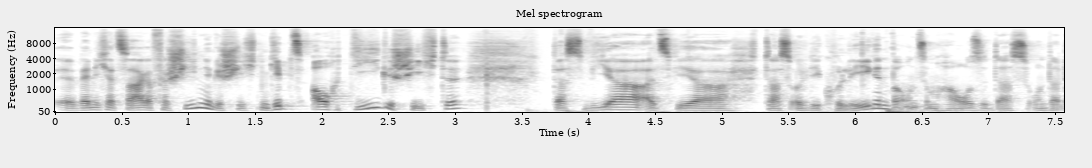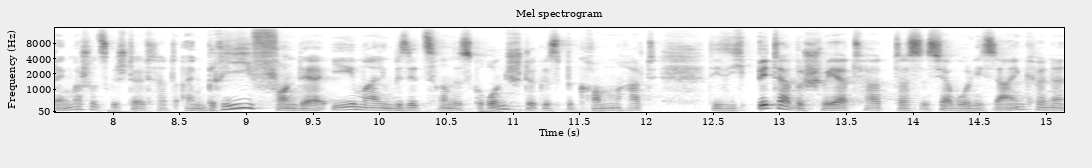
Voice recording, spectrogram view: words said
äh, wenn ich jetzt sage verschiedene Geschichten, gibt es auch die Geschichte, dass wir, als wir das oder die Kollegin bei uns im Hause das unter Denkmalschutz gestellt hat, einen Brief von der ehemaligen Besitzerin des Grundstückes bekommen hat, die sich bitter beschwert hat, dass es ja wohl nicht sein könne,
